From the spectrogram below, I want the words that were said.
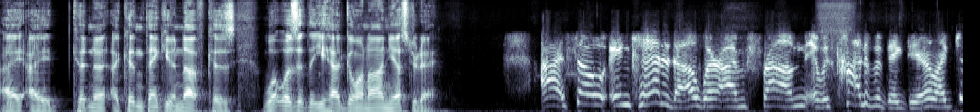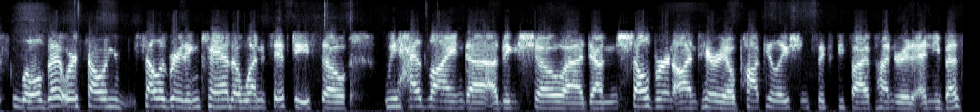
I, I, couldn't I couldn't thank you enough because what was it that you had going on yesterday? Uh, so in Canada, where I'm from, it was kind of a big deal, like just a little bit. We're celebrating Canada 150. So we headlined uh, a big show uh, down in Shelburne, Ontario, population 6,500, and you best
